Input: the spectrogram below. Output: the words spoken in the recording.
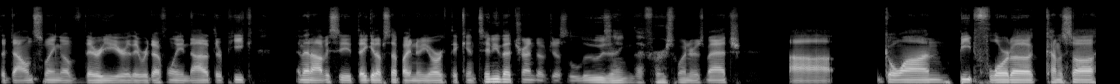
the downswing of their year. They were definitely not at their peak. And then obviously they get upset by New York. They continue that trend of just losing the first winners match. Uh, go on, beat Florida, kind of saw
